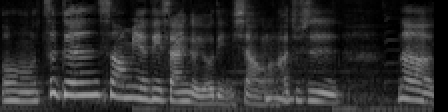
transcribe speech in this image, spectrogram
嗯，这跟上面第三个有点像了，嗯，它就是。那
